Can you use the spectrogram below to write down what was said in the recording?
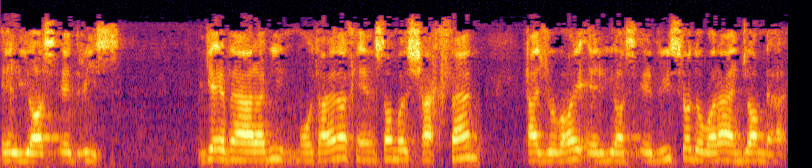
الیاس ادریس. میگه ابن عربی معتقد است که انسان باید شخصا تجربه های الیاس ادریس را دوباره انجام دهد.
